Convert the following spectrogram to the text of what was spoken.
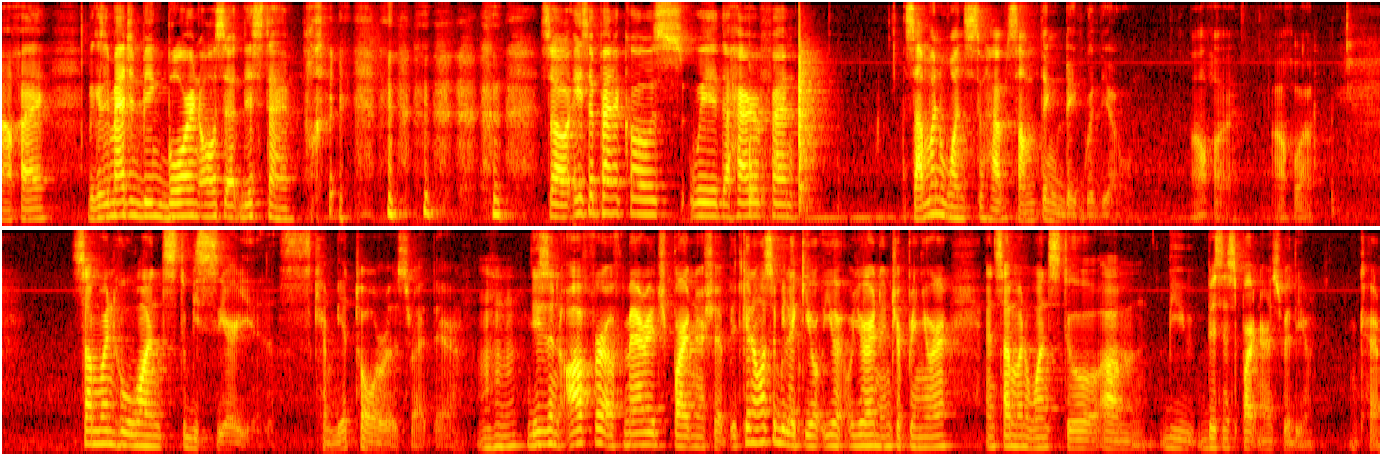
Okay? Because imagine being born also at this time. so Ace of Pentacles with the Hierophant. Someone wants to have something big with you. Okay. Okay someone who wants to be serious can be a Taurus right there. Mm-hmm. This is an offer of marriage partnership. It can also be like you, you you're an entrepreneur and someone wants to um, be business partners with you. Okay.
